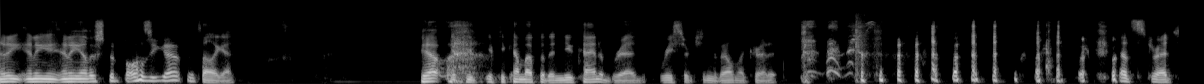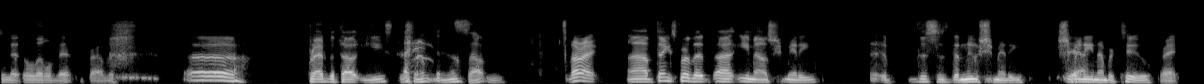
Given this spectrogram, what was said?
any any any other spitballs you got? That's all I got. Yeah. If you if you come up with a new kind of bread, research and development credit. That's stretching it a little bit, probably. Uh, bread without yeast or something. you know? Something. All right. Uh, thanks for the uh, email, Schmitty. uh, this is the new Schmitty, Schmitty number two. Right.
